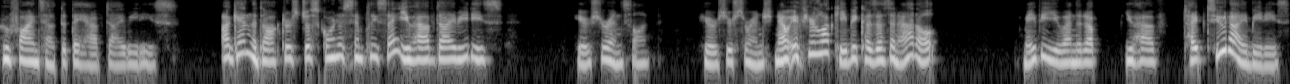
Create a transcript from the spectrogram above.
who finds out that they have diabetes, again, the doctor's just going to simply say, You have diabetes. Here's your insulin. Here's your syringe. Now, if you're lucky, because as an adult, maybe you ended up, you have type 2 diabetes.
